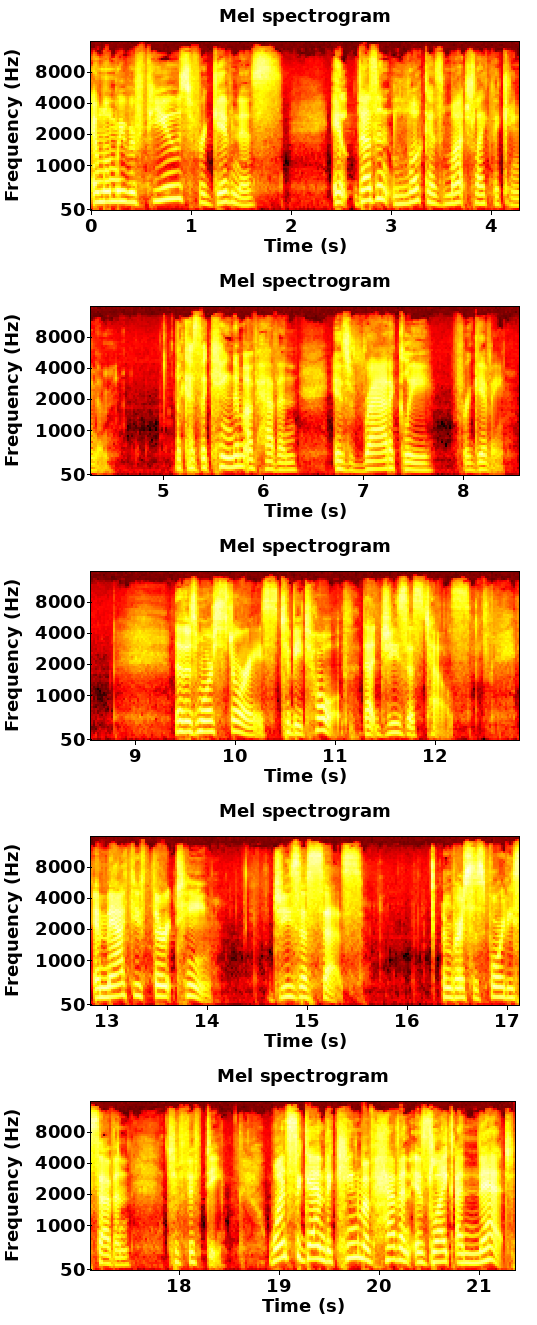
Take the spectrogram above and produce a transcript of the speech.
And when we refuse forgiveness, it doesn't look as much like the kingdom because the kingdom of heaven is radically forgiving. Now, there's more stories to be told that Jesus tells. In Matthew 13, Jesus says, in verses 47 to 50. Once again, the kingdom of heaven is like a net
